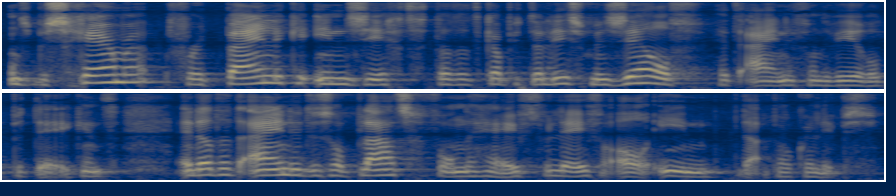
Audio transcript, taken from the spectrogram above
Ons beschermen voor het pijnlijke inzicht dat het kapitalisme zelf het einde van de wereld betekent. En dat het einde dus al plaatsgevonden heeft. We leven al in de apocalyps.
